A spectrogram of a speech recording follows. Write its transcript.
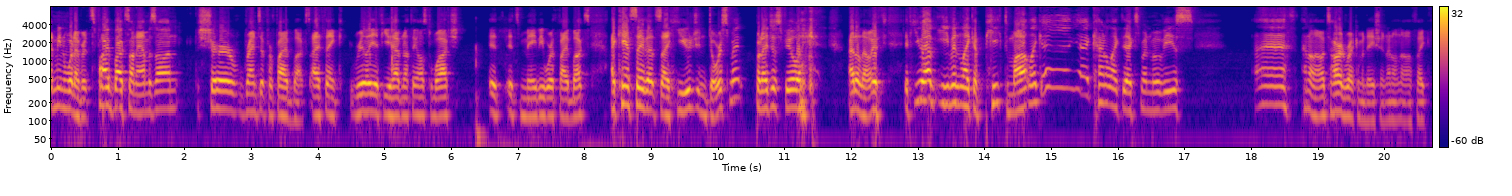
I mean, whatever. It's five bucks on Amazon. Sure, rent it for five bucks. I think really, if you have nothing else to watch, it, it's maybe worth five bucks. I can't say that's a huge endorsement, but I just feel like I don't know if if you have even like a peaked mod, like eh, yeah, I kind of like the X Men movies. Eh, I don't know. It's a hard recommendation. I don't know if like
